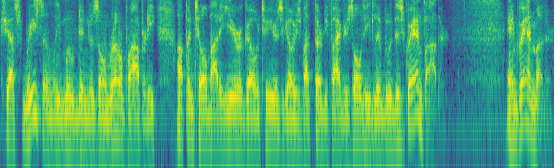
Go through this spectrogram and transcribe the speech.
just recently moved into his own rental property. Up until about a year ago, two years ago, he's about 35 years old. He lived with his grandfather and grandmother.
